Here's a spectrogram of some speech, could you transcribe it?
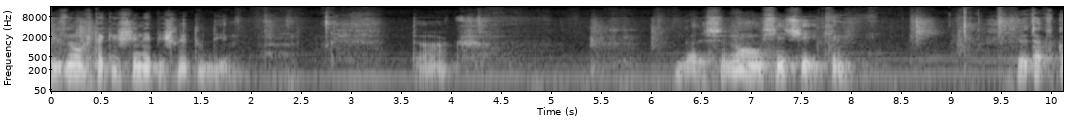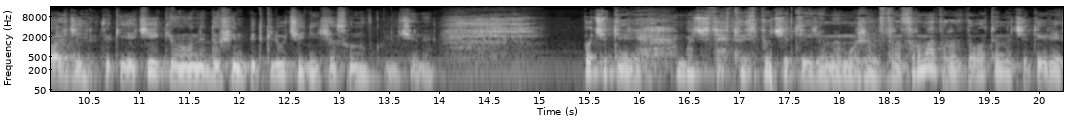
І знову ж таки шини пішли туди. Так. Далі. Ну, а ось ячейки. І отак в кожній такі ячейки, вони до шин підключені, зараз воно включене. По 4. Бачите, тобто по 4 ми можемо з трансформатора здавати на 4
